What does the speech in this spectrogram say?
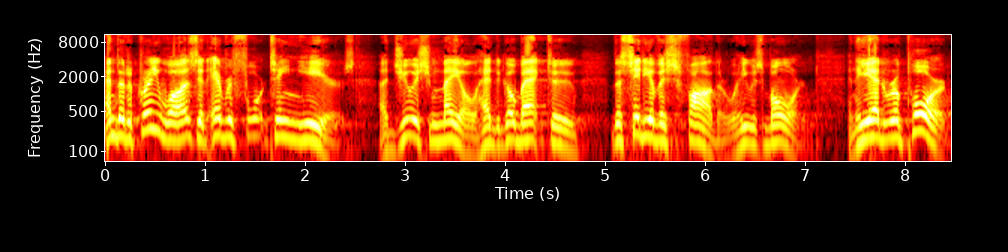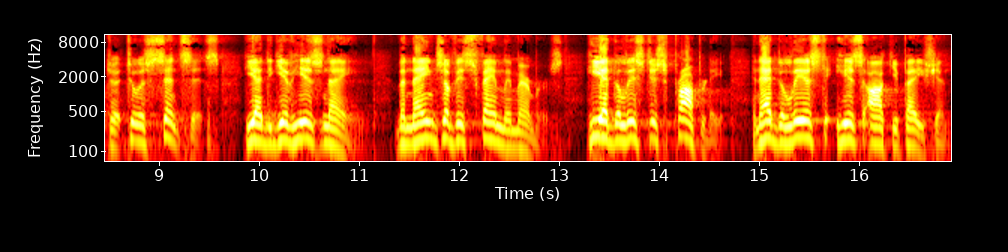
And the decree was that every 14 years, a Jewish male had to go back to the city of his father where he was born. And he had to report to, to a census. He had to give his name, the names of his family members. He had to list his property and had to list his occupation.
